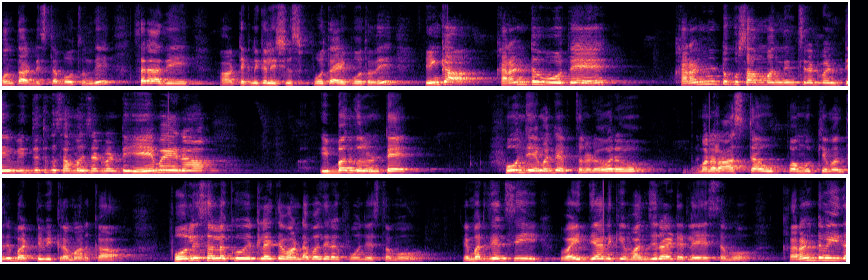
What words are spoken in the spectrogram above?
కొంత డిస్టర్బ్ అవుతుంది. సరే అది టెక్నికల్ ఇష్యూస్ పోతే అయిపోతుంది. ఇంకా కరెంటు పోతే కరెంటుకు సంబంధించినటువంటి విద్యుత్కు సంబంధించినటువంటి ఏమైనా ఇబ్బందులు ఉంటే ఫోన్ చేయమని చెప్తున్నాడు. ఎవరు? మన రాష్ట్ర ఉప ముఖ్యమంత్రి బట్టి విక్రమార్క. పోలీసులకు ఎట్లయితే వండబల్దిరకు ఫోన్ చేస్తామో ఎమర్జెన్సీ వైద్యానికి వన్ జీరో ఎయిట్ ఎట్లా చేస్తామో కరెంటు మీద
